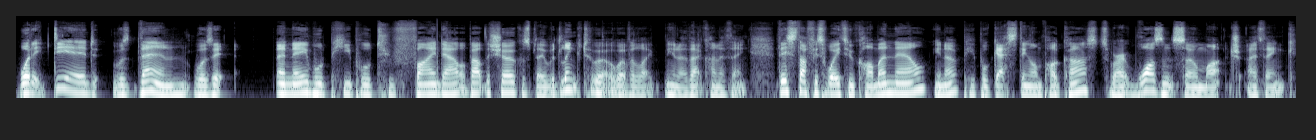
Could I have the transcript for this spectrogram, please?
what it did was then was it enabled people to find out about the show because they would link to it or whatever, like, you know, that kind of thing. This stuff is way too common now, you know, people guesting on podcasts where it wasn't so much, I think,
